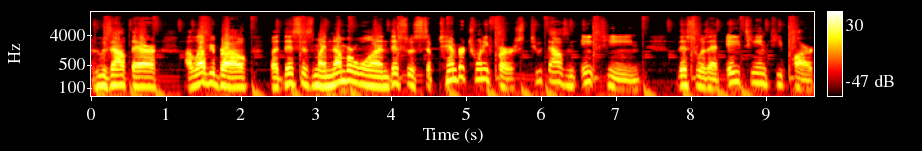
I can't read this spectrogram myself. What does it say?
who's out there. I love you, bro. But this is my number one. This was September 21st, 2018. This was at AT&T Park.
